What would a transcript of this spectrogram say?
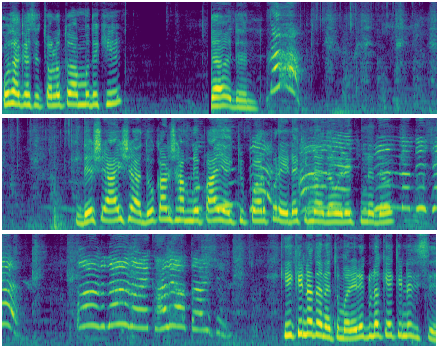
কোথায় গেছে? চলো তো আম্মু দেখি। দেন। দেশে আইসা দোকান সামনে পাই একটু পর পর এটা কিনে দাও এটা কিনে দাও। কি কিনে দেয় না তোমার? এগুলো কে কিনে দিছে?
